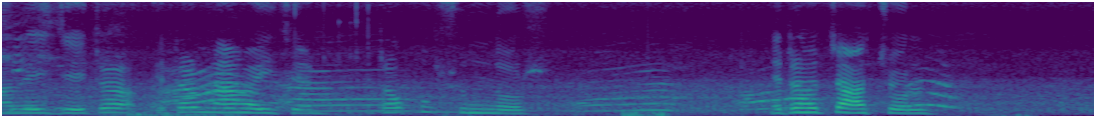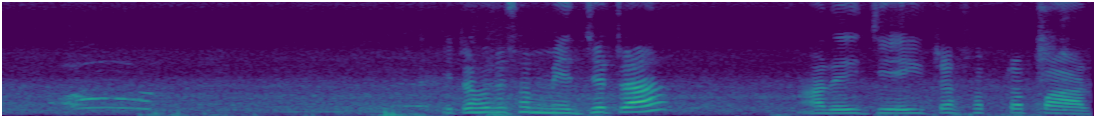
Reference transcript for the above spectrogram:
আর এই যে এটা, এটাও নেওয়া হয়েছে, এটাও খুব সুন্দর। এটা হচ্ছে আঁচল। এটা হচ্ছে সব মেজেটা আর এই যে এইটা সবটা পার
